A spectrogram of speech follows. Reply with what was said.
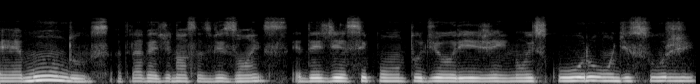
é, mundos através de nossas visões, é desde esse ponto de origem no escuro, onde surge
